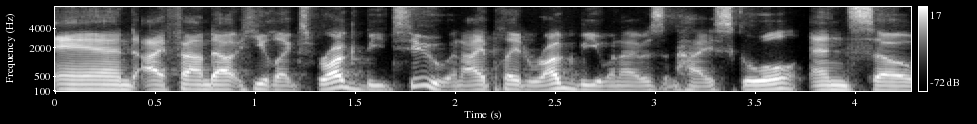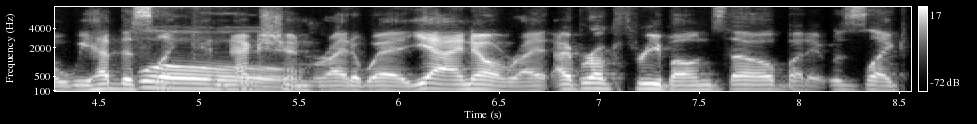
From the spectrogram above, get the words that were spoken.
and I found out he likes rugby too. And I played rugby when I was in high school. And so we had this like connection right away. Yeah, I know, right? I broke three bones though, but it was like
